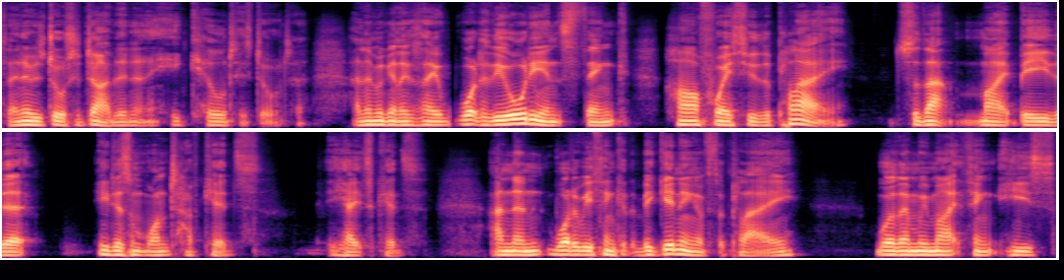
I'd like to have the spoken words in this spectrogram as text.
So they know his daughter died. They don't know he killed his daughter. And then we're going to say, what do the audience think halfway through the play? So that might be that he doesn't want to have kids. He hates kids. And then what do we think at the beginning of the play? Well, then we might think he's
